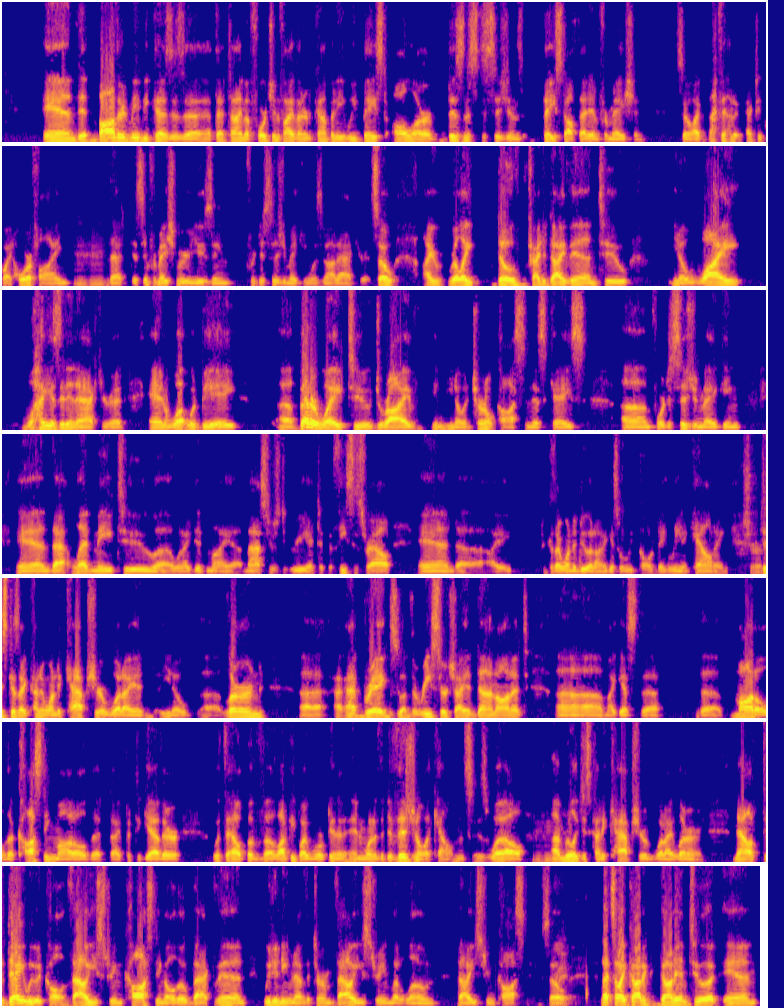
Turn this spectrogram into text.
and it bothered me because as a, at that time a Fortune 500 company, we based all our business decisions based off that information. So I, I found it actually quite horrifying mm-hmm. that this information we were using for decision making was not accurate. So I really dove, tried to dive into, you know, why why is it inaccurate and what would be a, a better way to derive in, you know internal costs in this case um, for decision making and that led me to uh, when I did my uh, master's degree I took a thesis route and uh, I because I wanted to do it on I guess what we'd call today lean accounting sure. just because I kind of wanted to capture what I had you know uh, learned uh, at Briggs the research I had done on it um, I guess the the model the costing model that I put together with the help of a lot of people I worked in and one of the divisional accountants as well, mm-hmm. um, really just kind of captured what I learned. Now, today we would call it value stream costing, although back then we didn't even have the term value stream, let alone value stream costing. So right. that's how I kind of got into it. And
